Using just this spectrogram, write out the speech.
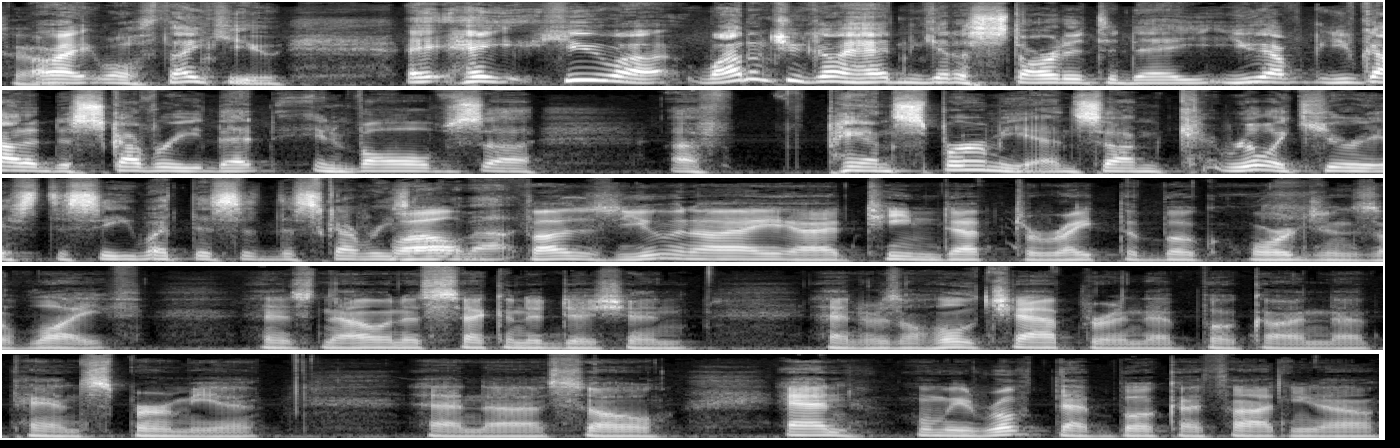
So. All right. Well, thank you. Hey, hey Hugh, uh, why don't you go ahead and get us started today? You have you've got a discovery that involves uh, a panspermia. And so I'm really curious to see what this discovery is well, all about. Fuz, you and I uh, teamed up to write the book Origins of Life, and it's now in a second edition. And there's a whole chapter in that book on uh, panspermia. And uh, so, and when we wrote that book, I thought, you know,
